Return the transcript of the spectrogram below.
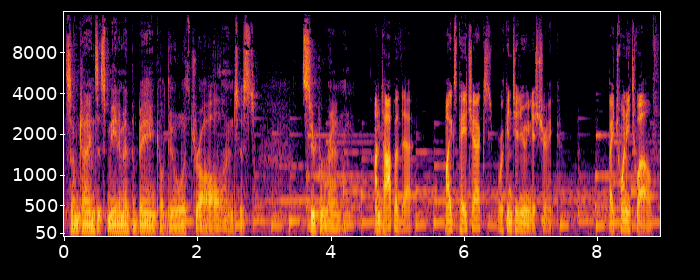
Sometimes it's meet him at the bank, I'll do a withdrawal, and just super random. On top of that, Mike's paychecks were continuing to shrink. By 2012,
